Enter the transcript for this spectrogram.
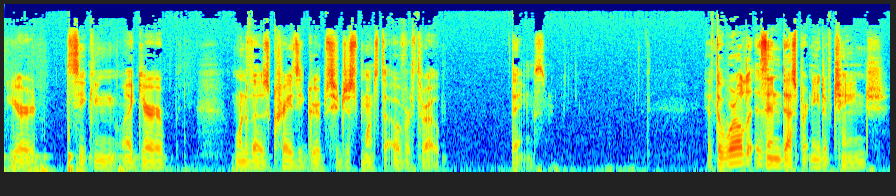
you're seeking like you're one of those crazy groups who just wants to overthrow things. If the world is in desperate need of change,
